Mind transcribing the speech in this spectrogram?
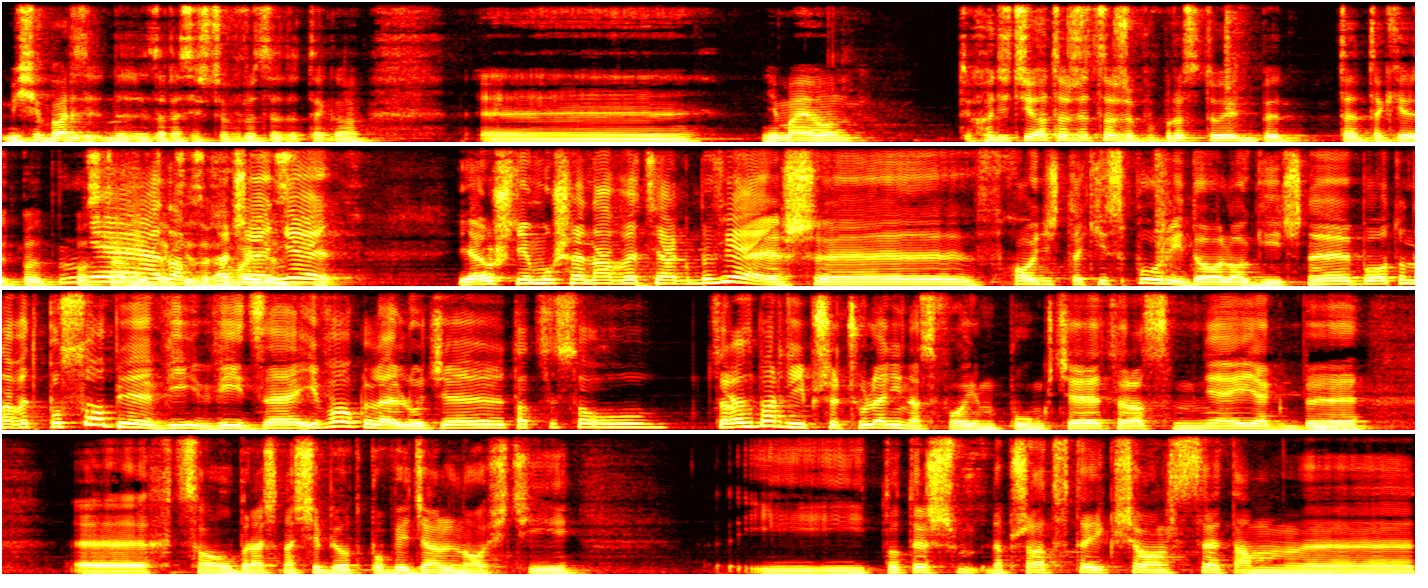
mi się bardziej, no, zaraz jeszcze wrócę do tego y, nie mają chodzi ci o to, że co, że po prostu jakby te takie po- postawy, nie, takie tam, zachowania znaczy, nie, ja już nie muszę nawet jakby, wiesz, yy, wchodzić w taki spór ideologiczny, bo to nawet po sobie wi- widzę i w ogóle ludzie tacy są coraz bardziej przeczuleni na swoim punkcie, coraz mniej jakby e, chcą brać na siebie odpowiedzialności. I to też na przykład w tej książce tam e,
